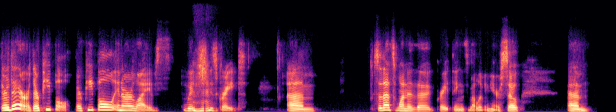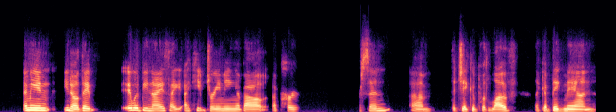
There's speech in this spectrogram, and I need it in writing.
they're there they're people they're people in our lives which mm-hmm. is great um so that's one of the great things about living here so um i mean you know they it would be nice i, I keep dreaming about a person um that jacob would love like a big man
